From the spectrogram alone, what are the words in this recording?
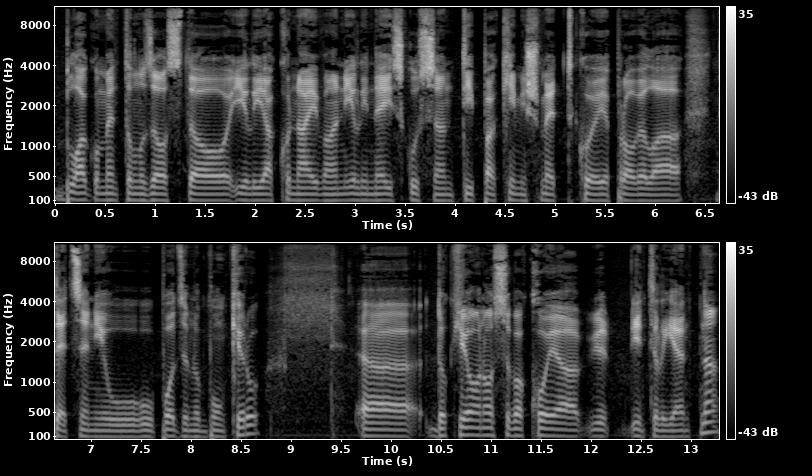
blago mentalno zaostao ili jako naivan ili neiskusan tipa Kimi Schmidt koja je provela deceniju u, u podzemnom bunkeru. E, dok je on osoba koja je inteligentna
